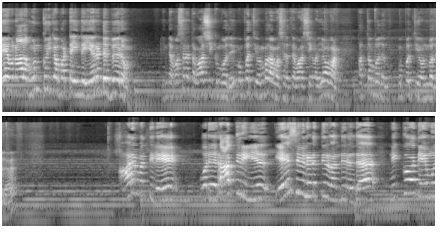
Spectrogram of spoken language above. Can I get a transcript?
தேவனால முன்குறிக்கப்பட்ட இந்த இரண்டு பேரும். இந்த வசனத்தை வாசிக்கும் போது முப்பத்தி ஒன்பதாம் வசனத்தை வாசிக்கலாம். யோவான் பத்தொன்பது முப்பத்தி ஒன்பதுல ஆரம்பத்திலே ஒரு ராத்திரியில் இயேசுவினிடத்தில் வந்திருந்த நிக்கோதேமு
